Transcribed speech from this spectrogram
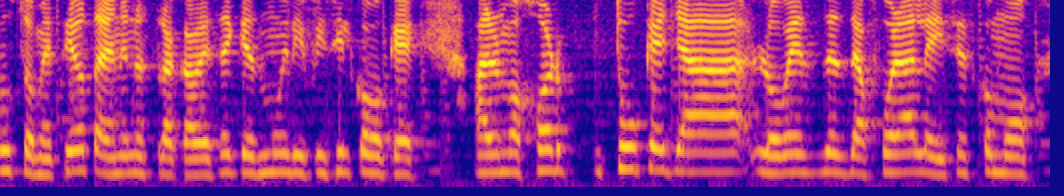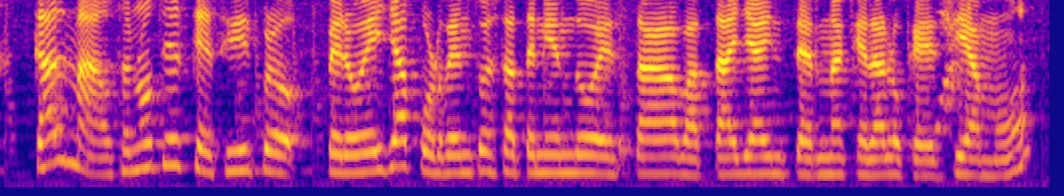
justo metido también en nuestra cabeza y que es muy difícil como que a lo mejor tú que ya lo ves desde afuera le dices como calma, o sea, no tienes que decidir, pero, pero ella por dentro está teniendo esta batalla interna que era lo que decíamos.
